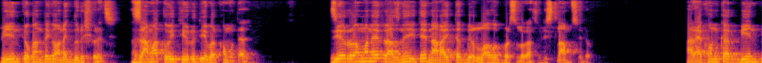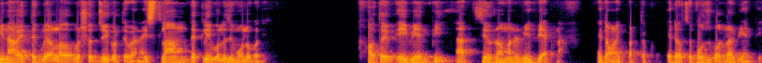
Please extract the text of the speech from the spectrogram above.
বিএনপি ওখান থেকে অনেক দূরে সরেছে। জামাত ওই থিওরিতে এবার ক্ষমতায় আসবে। জিয়াউর রহমানের রাজনীতিতে নারায় তাকবির, আল্লাহ আকবর স্লোগান ছিল, ইসলাম ছিল। আর এখনকার বিএনপি নারায় তাকবির, আল্লাহ আকবর সহ্যই করতে পারে না। ইসলাম দেখলেই বলে যে মৌলবাদী। অতএব এই বিএনপি আর জিয়াউর রহমানের বিএনপি এক না। এটা অনেক পার্থক্য। এটা হচ্ছে ফৌজ পাগলার বিএনপি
